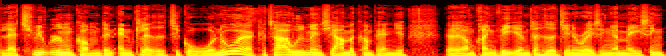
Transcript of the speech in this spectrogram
lade tvivlen komme den anklagede til gode. Og nu er Katar ude med en charmekampagne øh, omkring VM, der hedder Generating Amazing,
